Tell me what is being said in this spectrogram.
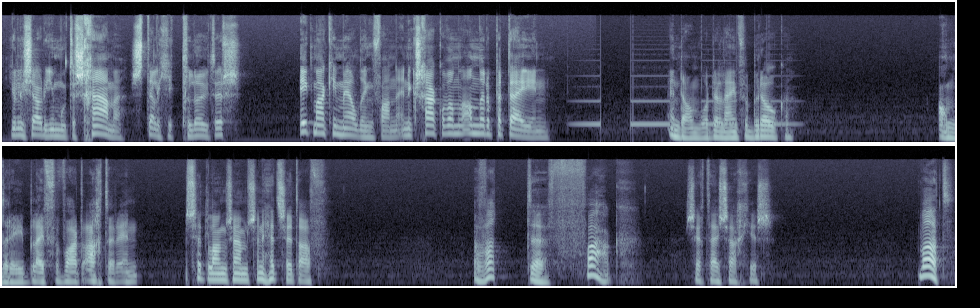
Jullie zouden je moeten schamen, stelletje kleuters. Ik maak hier melding van en ik schakel wel een andere partij in. En dan wordt de lijn verbroken. André blijft verward achter en zet langzaam zijn headset af. What the fuck? zegt hij zachtjes. Wat?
